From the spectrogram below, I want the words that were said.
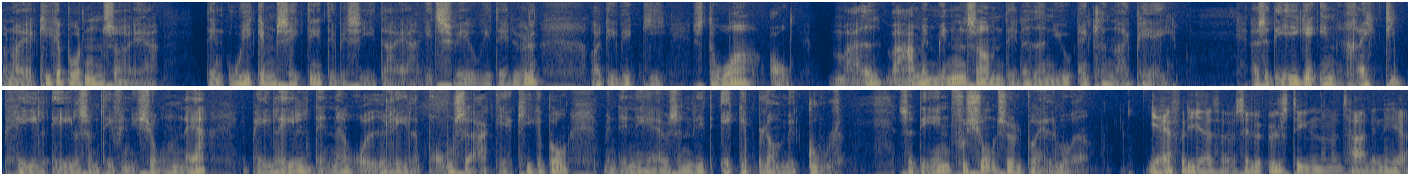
Og når jeg kigger på den, så er den uigennemsigtige, det vil sige, der er et svæv i dette øl, og det vil give store og meget varme mindelser om det, der hedder New England IPA. Altså det er ikke en rigtig pale ale, som definitionen er. Pale ale, den er rødlig eller bronzeagtig at kigge på, men denne her er jo sådan lidt æggeblomme gul. Så det er en fusionsøl på alle måder. Ja, fordi altså selve ølstilen, når man tager den her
